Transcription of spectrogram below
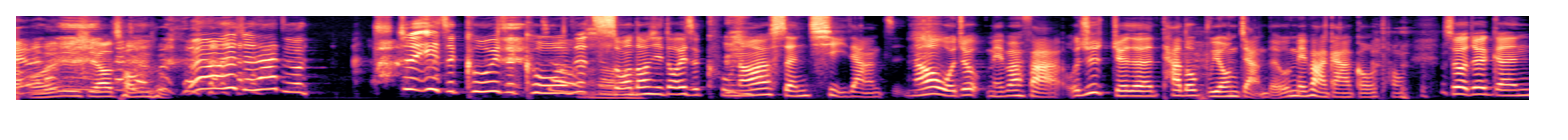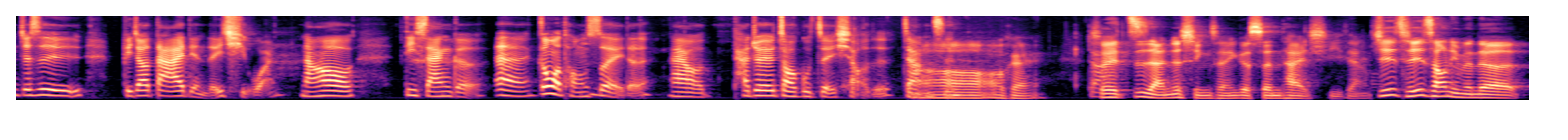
我们就是需要冲突。没有，我就觉得他怎么就一直哭，一直哭，就什么东西都一直哭，然后要生气这样子，然后我就没办法，我就觉得他都不用讲的，我没办法跟他沟通，所以我就跟就是比较大一点的一起玩，然后第三个，嗯，跟我同岁的，还有他就会照顾最小的这样子。哦，OK，所以自然就形成一个生态系这样。其实，其实从你们的。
